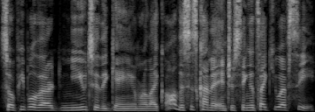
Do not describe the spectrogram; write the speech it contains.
So people that are new to the game are like, "Oh, this is kind of interesting." It's like UFC.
